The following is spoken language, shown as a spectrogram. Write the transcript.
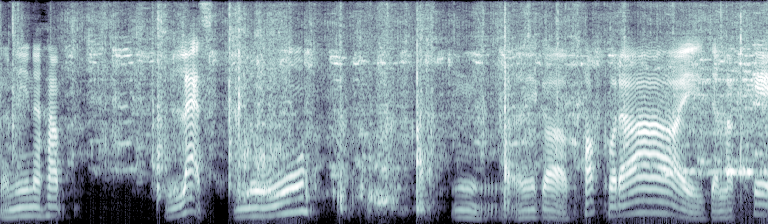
ตัวนี้นะครับ let's หนูอืมอันนี้ก็คอกก็ได้จระเข้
